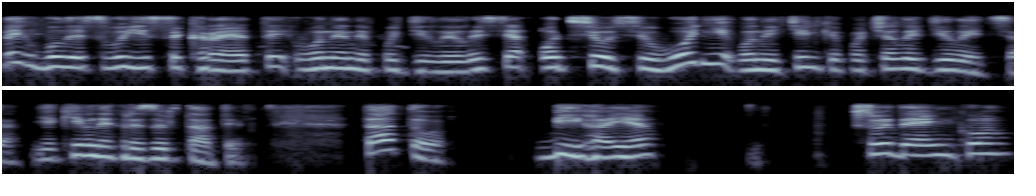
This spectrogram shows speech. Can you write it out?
У них були свої секрети, вони не поділилися. От сьо- сьогодні вони тільки почали ділитися, які в них результати. Тато бігає швиденько.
